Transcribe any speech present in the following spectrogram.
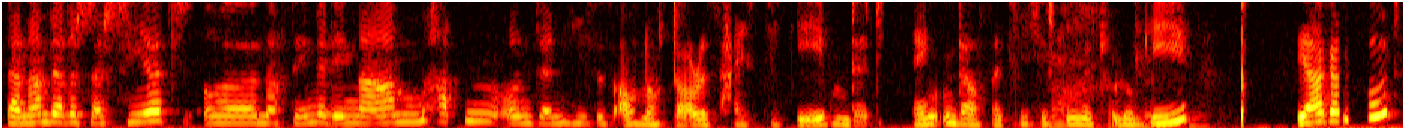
Dann haben wir recherchiert, äh, nachdem wir den Namen hatten. Und dann hieß es auch noch, Doris heißt die Gebende, die Denkende aus der griechischen Ach, Mythologie. okay. Ja, ganz gut.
